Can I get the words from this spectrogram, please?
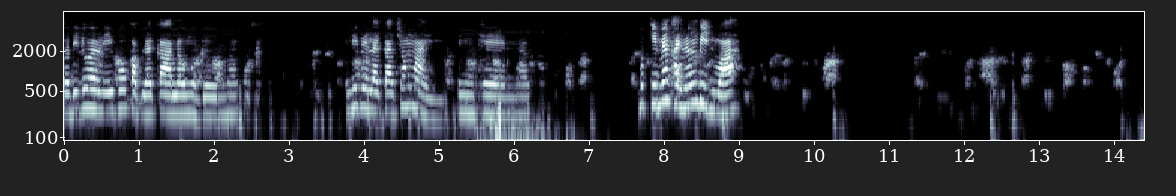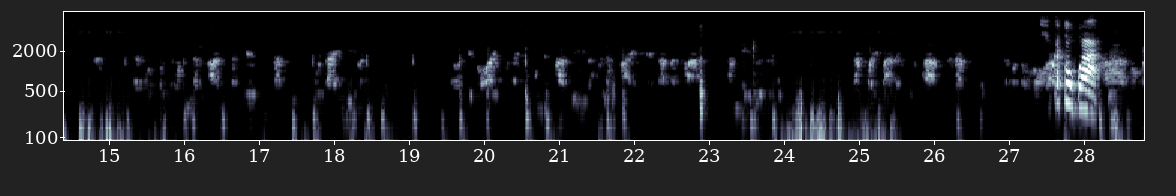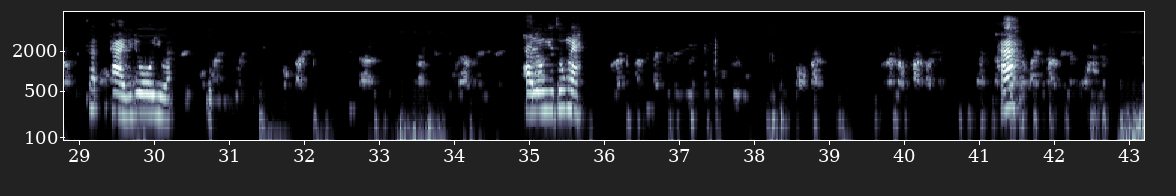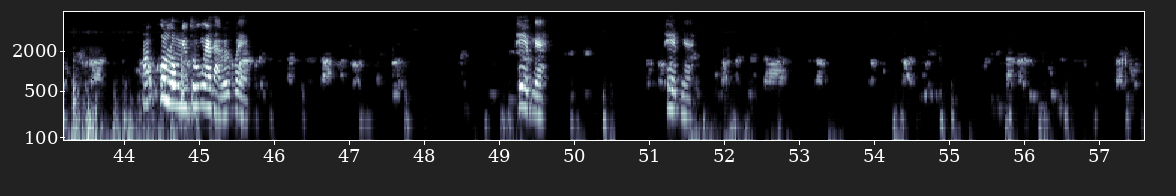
สวัสดีด้วยวันนี้พบกับรายการเราเหมือนเดิมนะครับอันนี้เป็นรายการช่องใหม่เป็นแทนนะครับเมื่อกี้แม่งใครแม่งบินวะ กระตุกว่ะ ถ่ายวิดีโออยู่อะถ่ายลง YouTube ไงฮะเอาก็ลง YouTube ไงถ่ายแปลกๆเทพไงเทพไง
